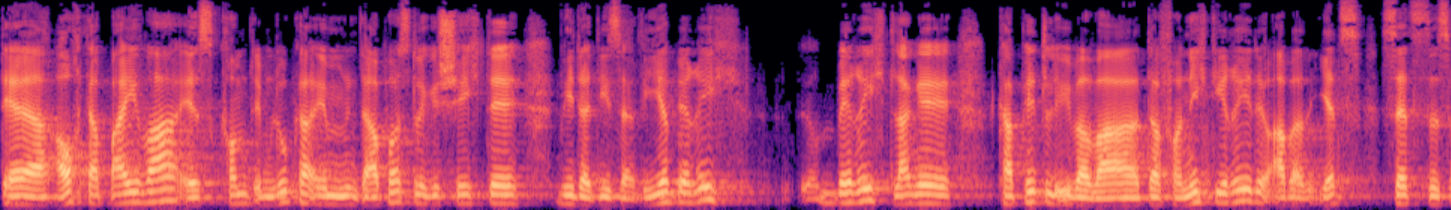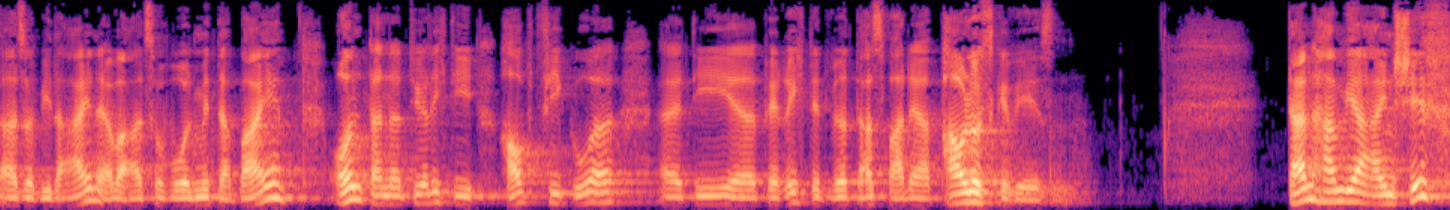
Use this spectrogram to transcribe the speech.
der auch dabei war. Es kommt im Luca, in der Apostelgeschichte wieder dieser Wir-Bericht. Bericht, lange Kapitel über war davon nicht die Rede, aber jetzt setzt es also wieder ein. Er war also wohl mit dabei. Und dann natürlich die Hauptfigur, äh, die äh, berichtet wird, das war der Paulus gewesen. Dann haben wir ein Schiff,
